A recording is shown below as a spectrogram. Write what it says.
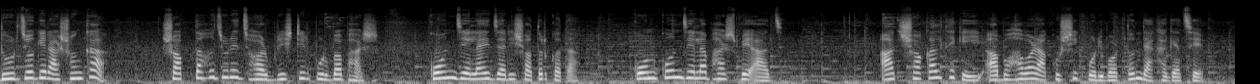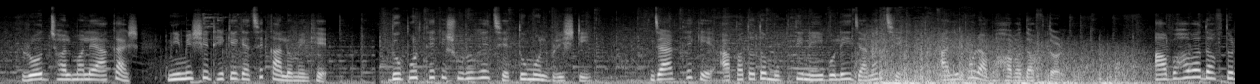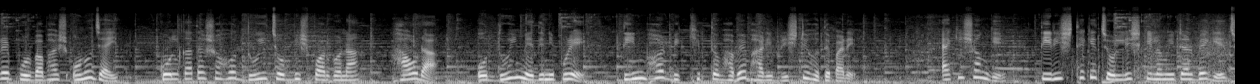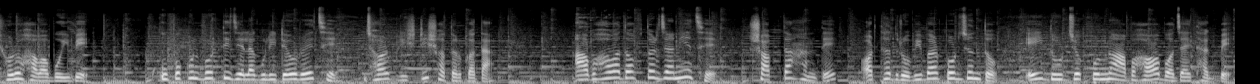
দুর্যোগের আশঙ্কা? সপ্তাহ জুড়ে ঝড় বৃষ্টির পূর্বাভাস। কোন জেলায় জারি সতর্কতা? কোন কোন জেলা ভাসবে আজ? আজ সকাল থেকেই আবহাওয়ার আকস্মিক পরিবর্তন দেখা গেছে। রোদ ঝলমলে আকাশ, নিমেষে ঢেকে গেছে কালো মেঘে। দুপুর থেকে শুরু হয়েছে তুমুল বৃষ্টি। যার থেকে আপাতত মুক্তি নেই বলেই জানাচ্ছে আলিপুর আবহাওয়া দপ্তর। আবহাওয়া দপ্তরের পূর্বাভাস অনুযায়ী কলকাতা সহ দুই চব্বিশ পরগনা, হাওড়া ও দুই মেদিনীপুরে দিনভর বিক্ষিপ্তভাবে ভারী বৃষ্টি হতে পারে। একই সঙ্গে তিরিশ থেকে চল্লিশ কিলোমিটার বেগে ঝোড়ো হাওয়া বইবে। উপকূলবর্তী জেলাগুলিতেও রয়েছে ঝড় বৃষ্টি সতর্কতা। আবহাওয়া দফতর জানিয়েছে, সপ্তাহান্তে অর্থাৎ রবিবার পর্যন্ত এই দুর্যোগপূর্ণ আবহাওয়া বজায় থাকবে।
